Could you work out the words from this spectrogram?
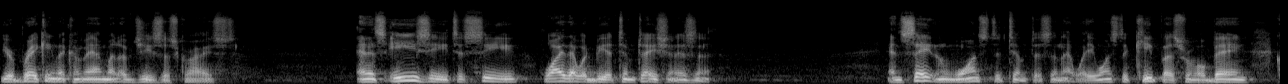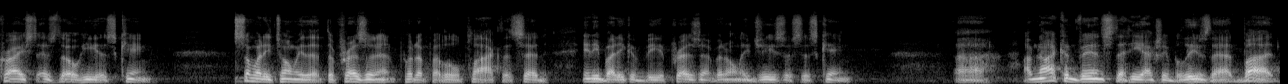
you're breaking the commandment of Jesus Christ. And it's easy to see why that would be a temptation, isn't it? And Satan wants to tempt us in that way. He wants to keep us from obeying Christ as though he is king. Somebody told me that the president put up a little plaque that said, anybody could be a president, but only Jesus is king. Uh, I'm not convinced that he actually believes that, but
